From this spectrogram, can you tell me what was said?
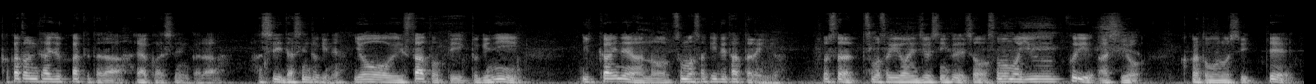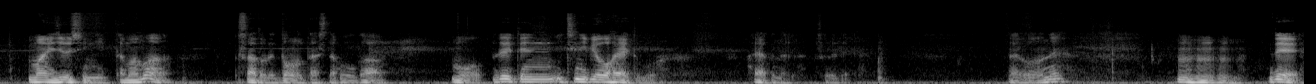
かかとに体重かかってたら速く走れんから、走り出しの時ね、用意スタートっていう時に、一回ね、あの、つま先で立ったらいいんよ。そしたらつま先側に重心いくでしょ。そのままゆっくり足を、かかとを下ろしていって、前重心に行ったまま、スタートでドーンと出した方が、もう0.1、2秒早いと思う。速くなる。それで。なるほどね。うん、うん、うん。で、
